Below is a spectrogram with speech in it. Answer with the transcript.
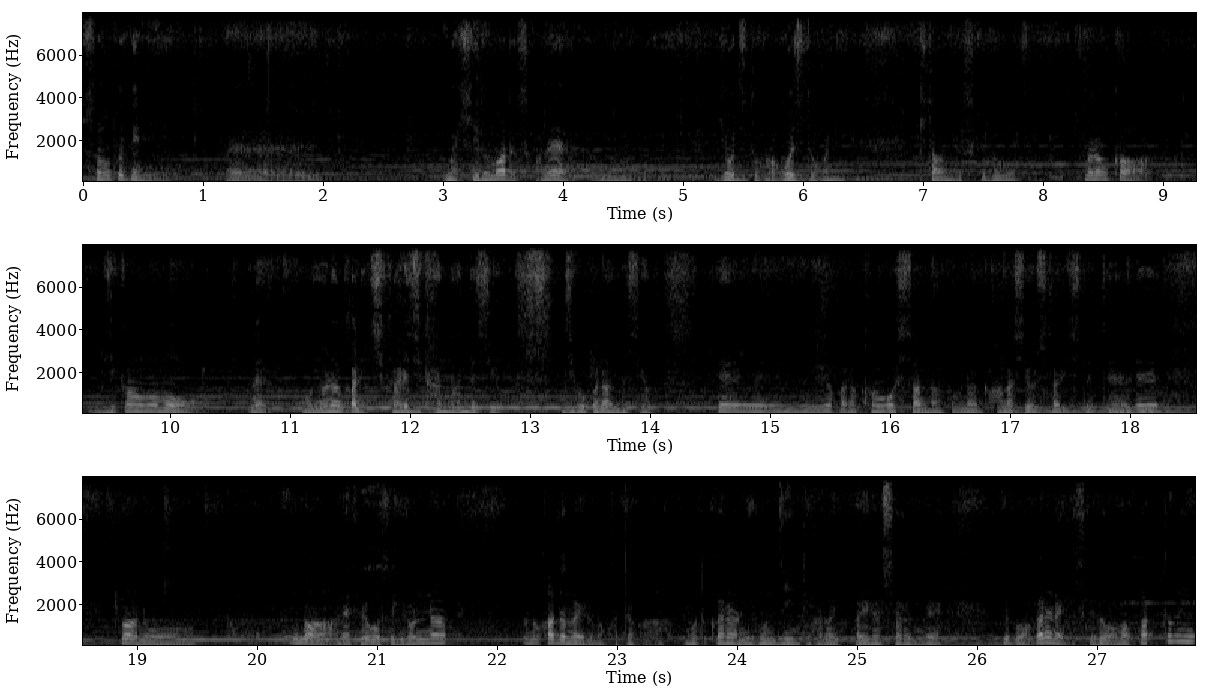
その時に、えー、まあ、昼間ですかね、うん、4時とか5時とかに来たんですけど、まあ、なんか時間はもうねもう夜中に近い時間なんですよ。地獄なんですよ、え、だから看護師さんなんかもなんか話をしたりしててで、まあ、あの今はねそれこそいろんなあの肌の色の方が元から日本人という方がいっぱいいらっしゃるんでよくわからないんですけど、まあ、パッと見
